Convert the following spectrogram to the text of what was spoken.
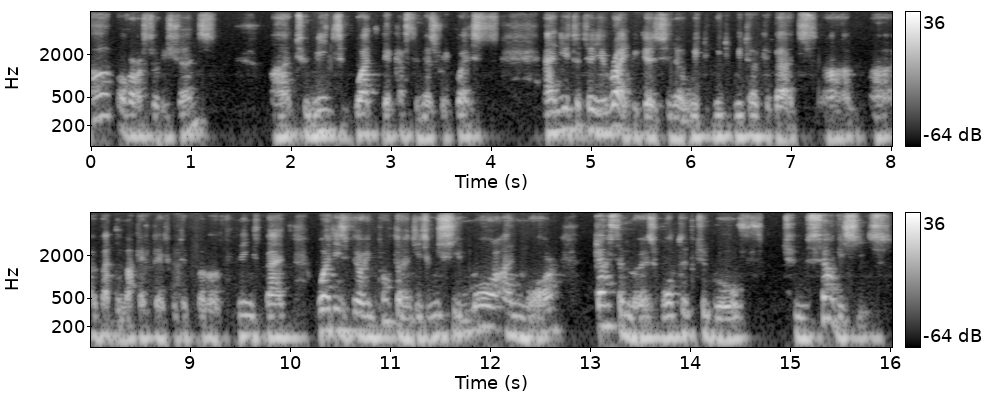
top of our solutions uh, to meet what the customers requests. And you're totally right because you know we we, we talk about um, uh, about the marketplace, about a lot of things, but what is very important is we see more and more customers wanted to go to services.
